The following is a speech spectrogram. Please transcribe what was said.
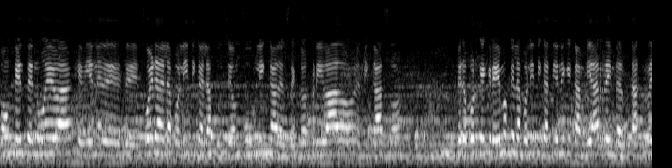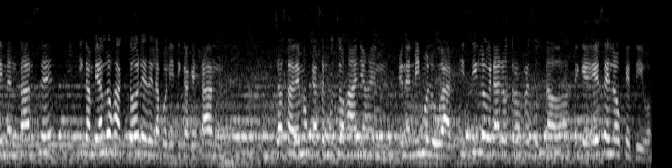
con gente nueva que viene desde fuera de la política y la función pública, del sector privado en mi caso, pero porque creemos que la política tiene que cambiar, reinventarse y cambiar los actores de la política que están, ya sabemos que hace muchos años en, en el mismo lugar y sin lograr otros resultados, así que ese es el objetivo.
